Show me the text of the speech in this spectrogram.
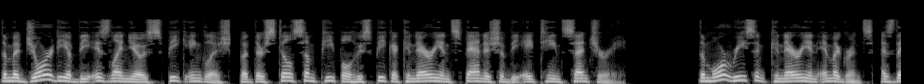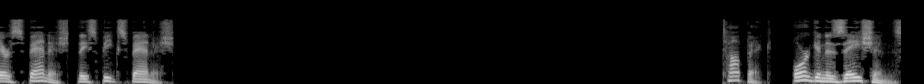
The majority of the Isleños speak English, but there still some people who speak a Canarian Spanish of the 18th century. The more recent Canarian immigrants, as they are Spanish, they speak Spanish. Topic: Organizations.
